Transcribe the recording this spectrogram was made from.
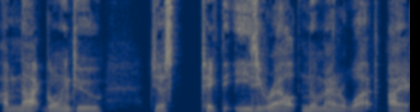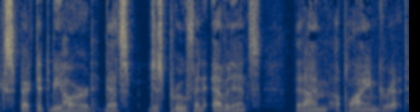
I'm not going to just take the easy route no matter what. I expect it to be hard. That's just proof and evidence that I'm applying grit.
